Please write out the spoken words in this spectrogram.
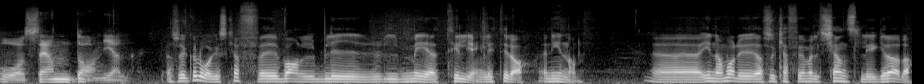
och sen Daniel. Alltså ekologiskt kaffe blir mer tillgängligt idag än innan. Eh, innan var det alltså kaffe en väldigt känslig gröda.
